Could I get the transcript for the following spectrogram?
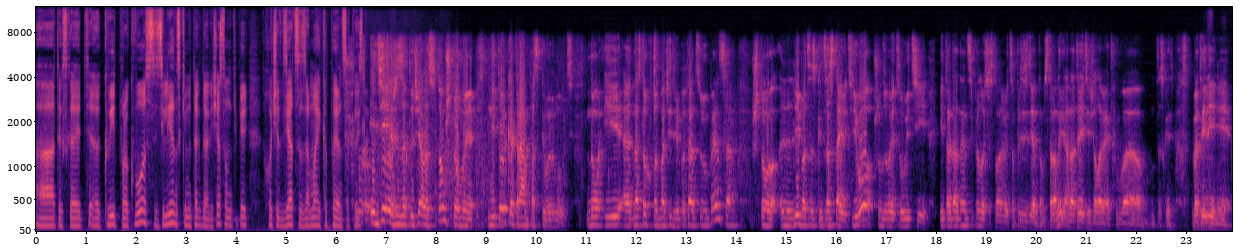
а, так сказать, квит про квоз с Зеленским и так далее. Сейчас он теперь хочет взяться за Майка Пенса. Есть... Ну, идея же заключалась в том, чтобы не только Трампа сковырнуть, но и э, настолько подмочить репутацию Пенса, что либо, так сказать, заставить его, что называется, уйти, и тогда Нэнси Пелоси становится президентом страны, она третий человек в, э, так сказать, в этой линии,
